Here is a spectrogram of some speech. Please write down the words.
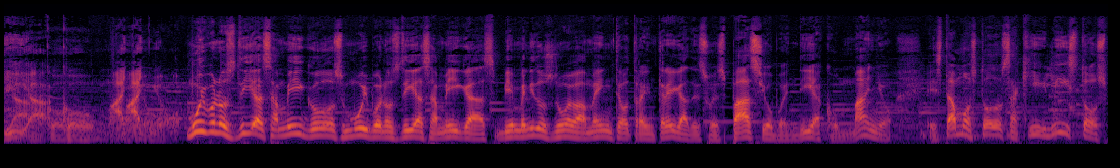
día, con Maño. Muy buenos días amigos, muy buenos días amigas. Bienvenidos nuevamente a otra entrega de su espacio Buen día con Maño. Estamos todos aquí listos,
